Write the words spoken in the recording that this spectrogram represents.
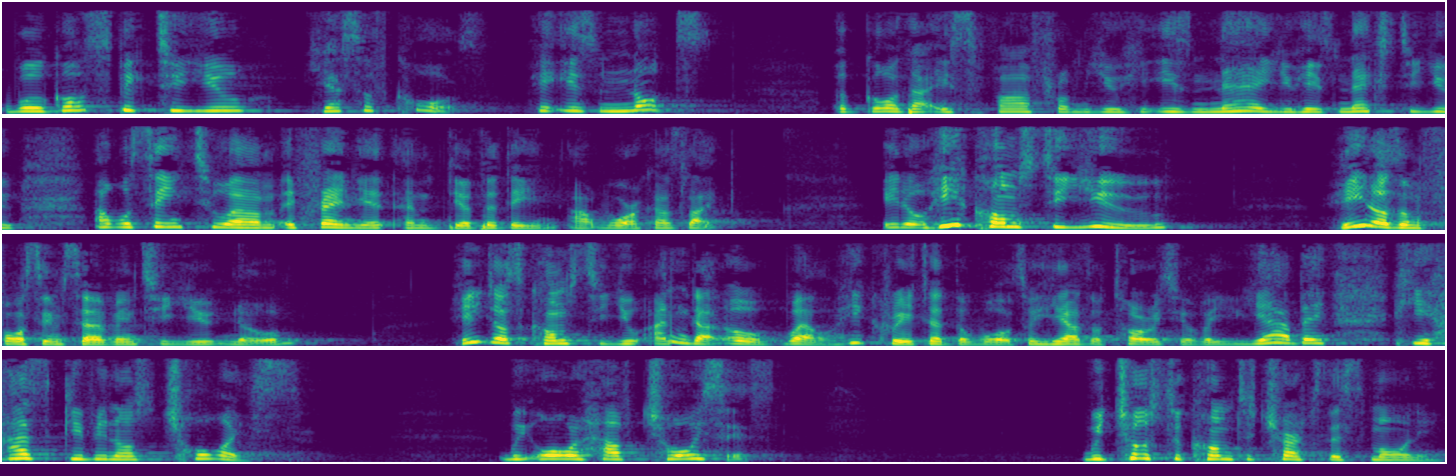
will God speak to you? Yes, of course. He is not a God that is far from you. He is near you. He's next to you. I was saying to um, a friend um, the other day at work, I was like, you know, he comes to you. He doesn't force himself into you. No. He just comes to you and that, oh, well, he created the world, so he has authority over you. Yeah, but he has given us choice. We all have choices. We chose to come to church this morning.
